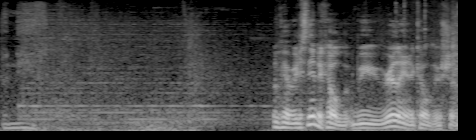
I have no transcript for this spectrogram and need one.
Beneath. Okay, we just need to kill. We really need to kill Lucian.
